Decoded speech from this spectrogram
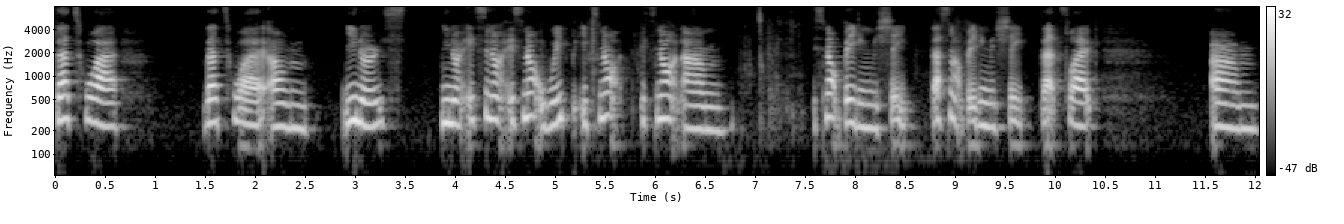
That's why that's why um you know you know it's not it's not whip it's not it's not um it's not beating the sheep. That's not beating the sheep. That's like um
